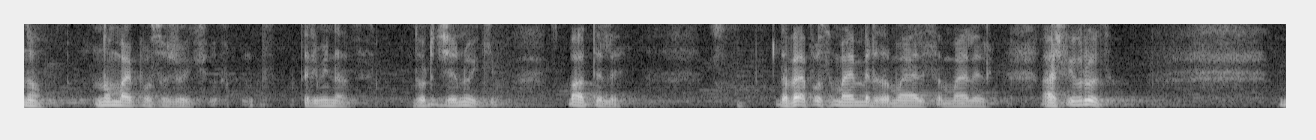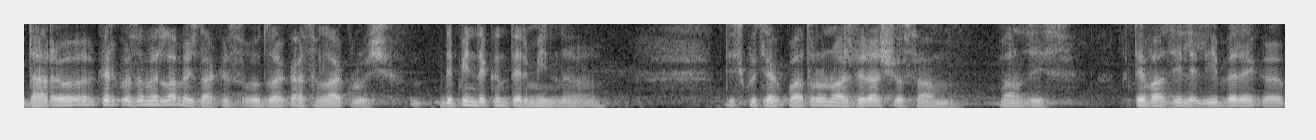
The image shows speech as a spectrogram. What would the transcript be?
Nu, nu mai pot să joc. Terminat. Doar genunchi, spatele. De-abia pot să mai merg, mai ales să mai alerg. Aș fi vrut. Dar uh, cred că o să merg la meci dacă, dacă sunt la Cluj. Depinde când termin uh, discuția cu patronul, aș vrea și eu să am, v-am zis, câteva zile libere, că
